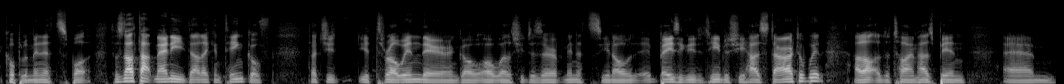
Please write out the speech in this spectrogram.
a couple of minutes. But there's not that many that I can think of that you you throw in there and go, oh well, she deserved minutes. You know, it, basically the team that she has started with a lot of the time has been. Um,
